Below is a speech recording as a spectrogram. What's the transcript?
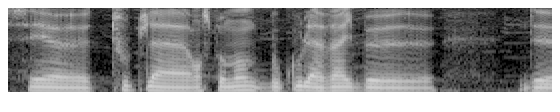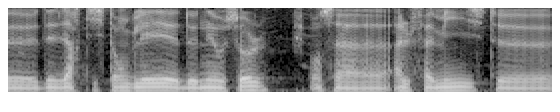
c'est euh, toute la, en ce moment beaucoup la vibe euh, de, des artistes anglais de Neo Soul. Je pense à Alpha Mist, euh,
